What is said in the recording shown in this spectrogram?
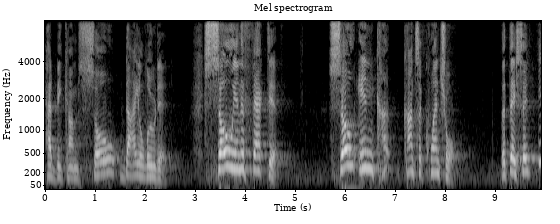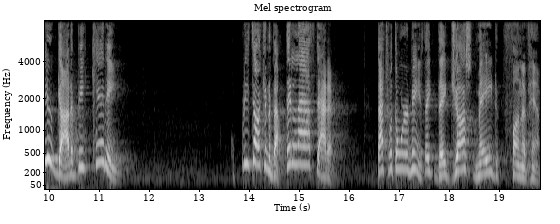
had become so diluted, so ineffective, so inconsequential that they said, You gotta be kidding. What are you talking about? They laughed at him. That's what the word means. They, they just made fun of him.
